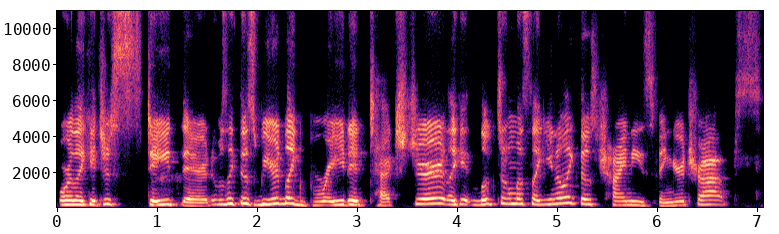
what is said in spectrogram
or like it just stayed there. It was like this weird like braided texture. Like it looked almost like you know like those chinese finger traps?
